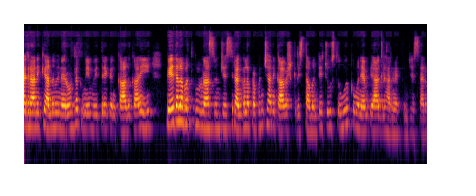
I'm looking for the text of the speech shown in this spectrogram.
నగరానికి అందమైన రోడ్లకు మేము వ్యతిరేకం కాదు కానీ పేదల బతుకులు నాశనం చేసి రంగుల ప్రపంచానికి ఆవిష్కరిస్తామంటే చూస్తూ ఊరుకోమని ఎంపీ ఆగ్రహాన్ని వ్యక్తం చేశారు.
